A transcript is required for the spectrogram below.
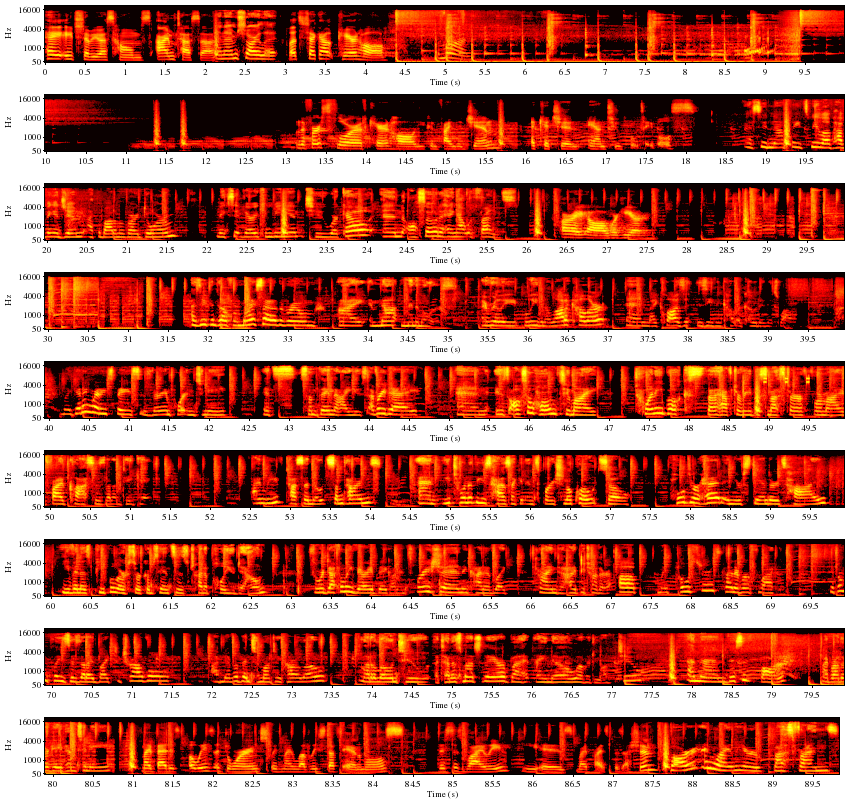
Hey HWS Homes, I'm Tessa. And I'm Charlotte. Let's check out Caird Hall. Come on. On the first floor of Caird Hall, you can find a gym, a kitchen, and two pool tables. As student athletes, we love having a gym at the bottom of our dorm. Makes it very convenient to work out and also to hang out with friends. All right, y'all, we're here. As you can tell from my side of the room, I am not minimalist. I really believe in a lot of color, and my closet is even color coded as well. My getting ready space is very important to me. It's something that I use every day, and it is also home to my 20 books that I have to read this semester for my five classes that I'm taking. I leave Tessa notes sometimes, and each one of these has like an inspirational quote, so hold your head and your standards high even as people or circumstances try to pull you down. So we're definitely very big on inspiration and kind of like trying to hype each other up. My posters kind of reflect different places that I'd like to travel. I've never been to Monte Carlo, let alone to a tennis match there, but I know I would love to. And then this is Bart. My brother gave him to me. My bed is always adorned with my lovely stuffed animals. This is Wiley. He is my prized possession. Bart and Wiley are best friends.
